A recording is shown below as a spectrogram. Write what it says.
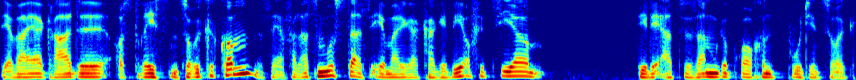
Der war ja gerade aus Dresden zurückgekommen, das er ja verlassen musste als ehemaliger KGB-Offizier. DDR zusammengebrochen, Putin zurück.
